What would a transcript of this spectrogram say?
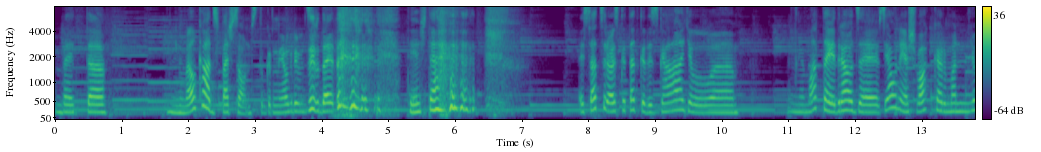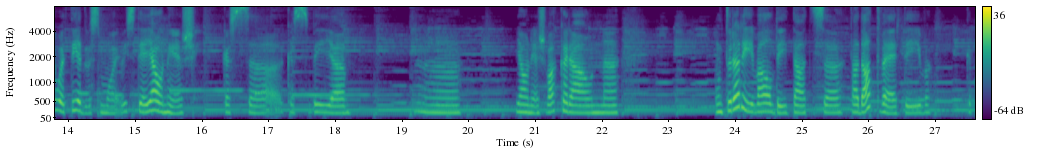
Bet uh, nu, vēl kādas personas tu jau gribi dzirdēt? Tieši tā. es atceros, ka tad, kad es gāju uh, Mateja draudzē uz jauniešu vakaru, man ļoti iedvesmoja visi tie jaunieši, kas, uh, kas bija uh, jauniešu vakarā, un, uh, un tur arī valdīja tāds, uh, tāda atvērtība, ka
